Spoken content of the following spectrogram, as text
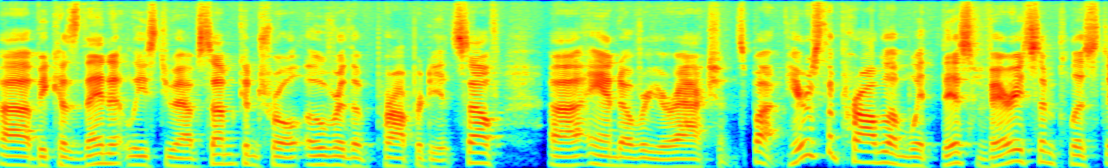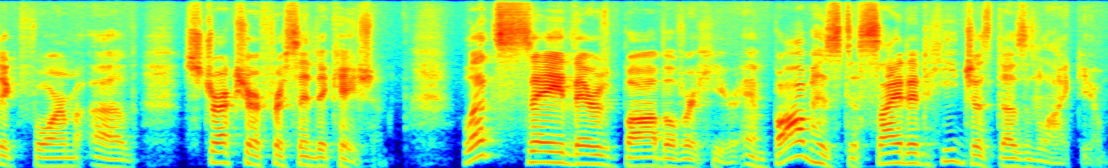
uh, because then at least you have some control over the property itself uh, and over your actions. But here's the problem with this very simplistic form of structure for syndication. Let's say there's Bob over here, and Bob has decided he just doesn't like you.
